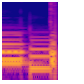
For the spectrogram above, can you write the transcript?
thank you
